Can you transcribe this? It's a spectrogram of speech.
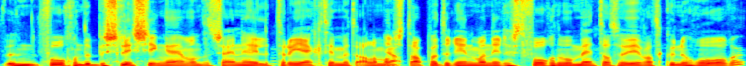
een volgende beslissing? Hè? Want het zijn hele trajecten met allemaal stappen erin. Wanneer is het volgende moment dat we weer wat kunnen horen?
